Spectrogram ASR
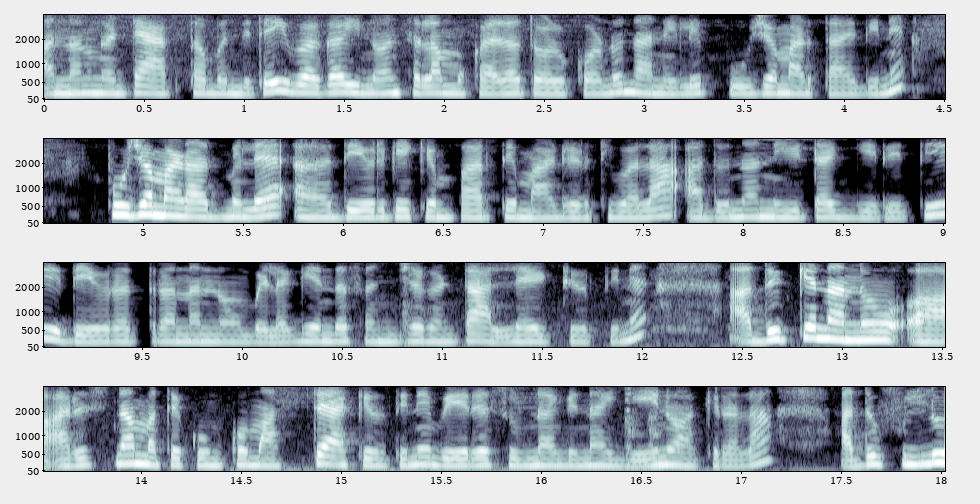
ಹನ್ನೊಂದು ಗಂಟೆ ಆಗ್ತಾ ಬಂದಿದೆ. ಇವಾಗ ಇನ್ನೊಂದು ಸಲ ಮುಖ ಎಲ್ಲ ತೊಳ್ಕೊಂಡು ನಾನಿಲ್ಲಿ ಪೂಜೆ ಮಾಡ್ತಾ ಇದ್ದೀನಿ. ಪೂಜೆ ಮಾಡಾದ್ಮೇಲೆ ದೇವರಿಗೆ ಕೆಂಪಾರತಿ ಮಾಡಿರ್ತೀವಲ್ಲ, ಅದನ್ನು ನೀಟಾಗಿ ಈ ರೀತಿ ದೇವ್ರ ಹತ್ರ ನಾನು ಬೆಳಗ್ಗೆಯಿಂದ ಸಂಜೆ ಗಂಟ ಅಲ್ಲೇ ಇಟ್ಟಿರ್ತೀನಿ. ಅದಕ್ಕೆ ನಾನು ಅರಿಶಿನ ಮತ್ತು ಕುಂಕುಮ ಅಷ್ಟೇ ಹಾಕಿರ್ತೀನಿ, ಬೇರೆ ಸುಣ್ಣ ಗಿಣ್ಣ ಏನೂ ಹಾಕಿರಲ್ಲ. ಅದು ಫುಲ್ಲು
